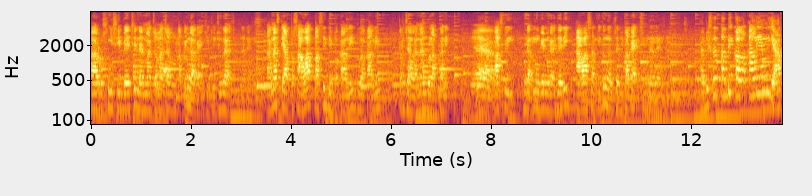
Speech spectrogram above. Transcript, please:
harus ngisi bensin dan macam-macam. Tapi nggak kayak gitu juga sebenarnya. Karena setiap pesawat pasti dibekali dua kali perjalanan bolak balik ya. Pasti. Nggak mungkin nggak. Jadi alasan itu nggak bisa dipakai sebenarnya habis itu tapi kalau kalian lihat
